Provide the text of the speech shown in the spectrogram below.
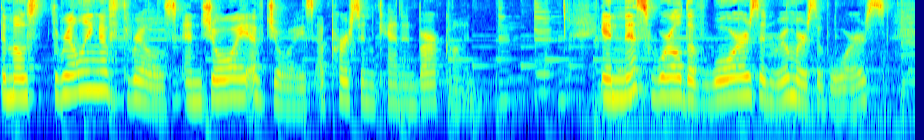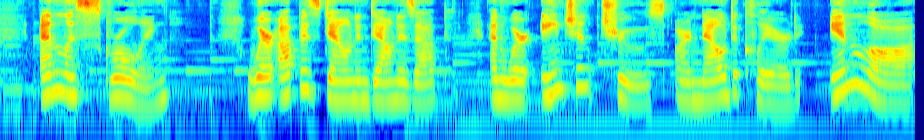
the most thrilling of thrills and joy of joys a person can embark on. In this world of wars and rumors of wars, endless scrolling, where up is down and down is up, and where ancient truths are now declared in law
